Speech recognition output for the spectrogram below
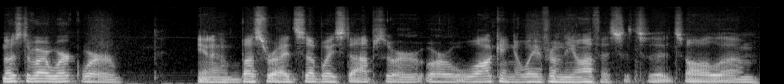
most of our work we're you know bus rides, subway stops, or or walking away from the office. It's it's all. Um,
